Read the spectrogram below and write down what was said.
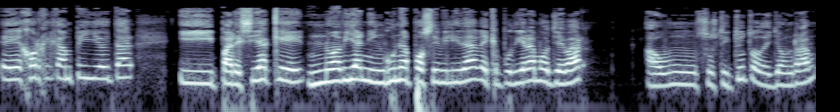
eh, Jorge Campillo y tal y parecía que no había ninguna posibilidad de que pudiéramos llevar a un sustituto de John Ram,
